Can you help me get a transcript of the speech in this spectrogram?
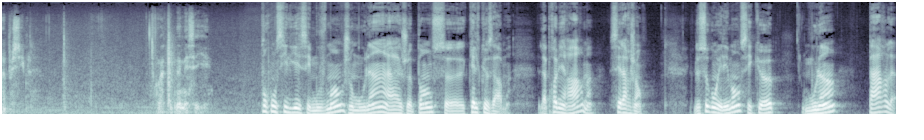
Impossible. On va tout de même essayer. Pour concilier ces mouvements, Jean Moulin a, je pense, euh, quelques armes. La première arme, c'est l'argent. Le second élément, c'est que Moulin parle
